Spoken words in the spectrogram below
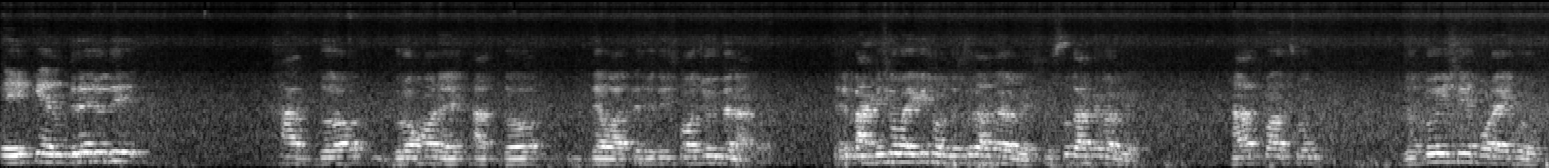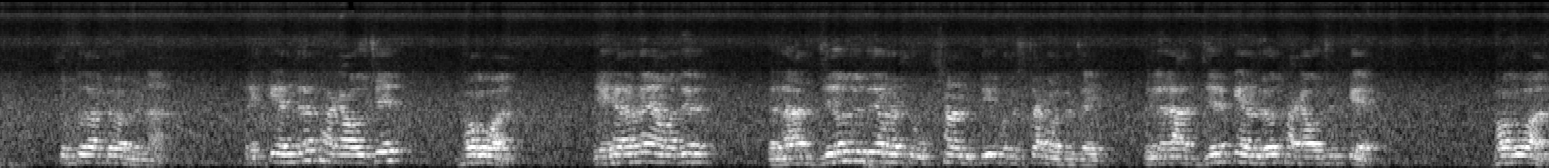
এই কেন্দ্রে যদি খাদ্য গ্রহণে, খাদ্য দেওয়াতে যদি সহযোগিতা না করে, তাহলে বাকি সবাইকে সন্তুষ্ট থাকতে পারবে সুস্থ থাকতে পারবে। হাত, পা, চোখ, যতই সে পড়াই করুক, সুস্থ থাকতে পারবে না। এই কেন্দ্রে থাকা উচিত ভগবান। এই কারণে আমাদের রাজ্যেও যদি আমরা সুখ শান্তি প্রতিষ্ঠা করতে চাই, তাহলে রাজ্যের কেন্দ্রেও থাকা উচিত কে? ভগবান।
